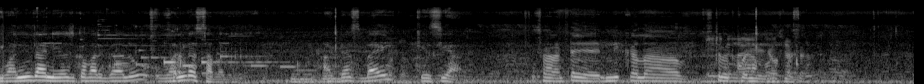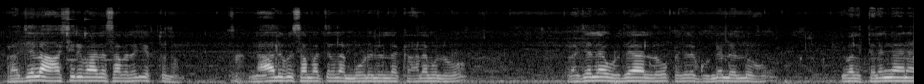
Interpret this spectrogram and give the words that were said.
ఈ వంద నియోజకవర్గాలు వంద సభలు. అడ్రస్ బై కేసీఆర్. సార్ అంటే ఎన్నికల ప్రజల ఆశీర్వాద సభలని చెప్తున్నాం. నాలుగు సంవత్సరాల మూడు నెలల కాలంలో ప్రజల హృదయాల్లో ప్రజల గుండెలలో ఇవాళ తెలంగాణ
